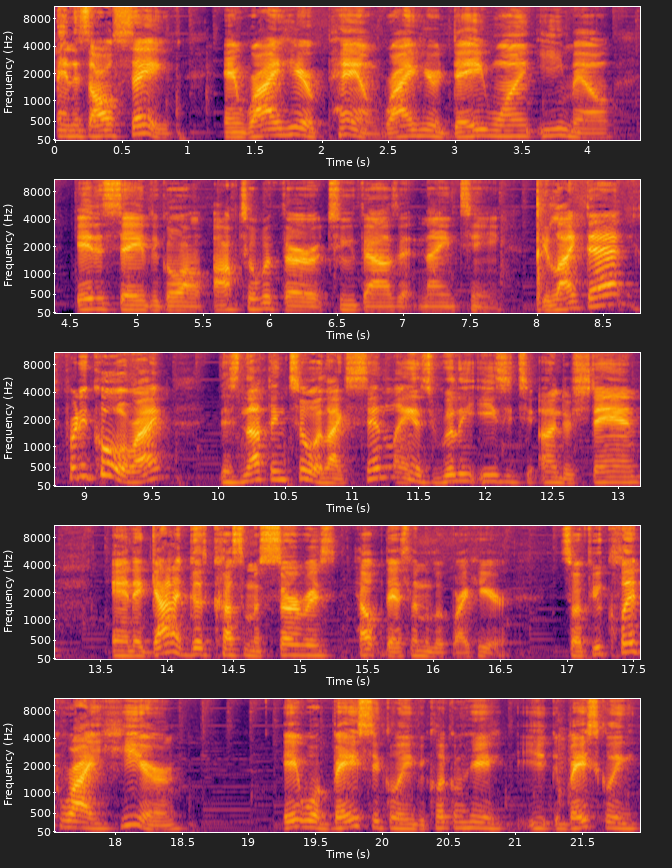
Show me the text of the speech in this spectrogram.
and it's all saved. And right here, Pam, right here, day one email, it is saved to go on October third, 2019. You like that? It's pretty cool, right? There's nothing to it. Like SendLane is really easy to understand, and they got a good customer service help desk. Let me look right here. So if you click right here, it will basically, if you click on here, it basically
